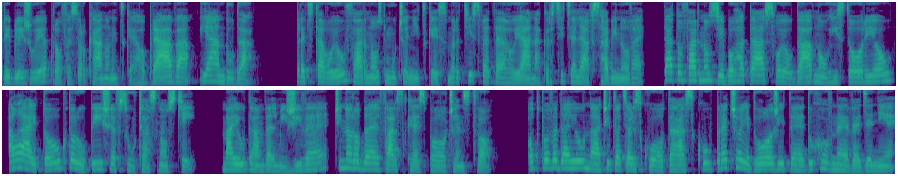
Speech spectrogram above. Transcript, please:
približuje profesor kanonického práva Ján Duda. Predstavujú farnosť mučeníckej smrti svätého Jána Krstiteľa v Sabinove. Táto farnosť je bohatá svojou dávnou históriou, ale aj tou, ktorú píše v súčasnosti. Majú tam veľmi živé, činorodé farské spoločenstvo. Odpovedajú na čitateľskú otázku, prečo je dôležité duchovné vedenie.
